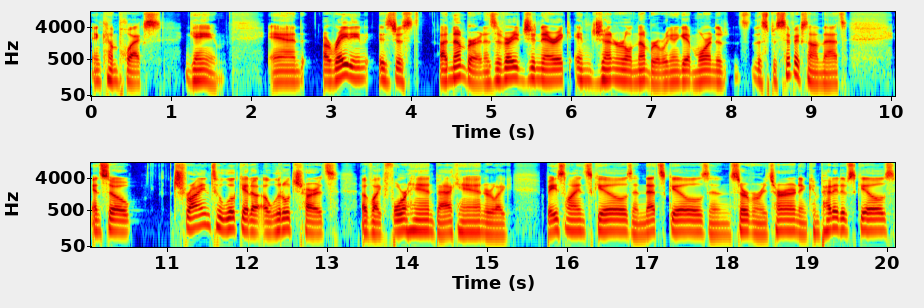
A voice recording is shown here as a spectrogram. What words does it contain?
and complex game. And a rating is just a number, and it's a very generic and general number. We're going to get more into the specifics on that. And so trying to look at a, a little chart of like forehand, backhand, or like baseline skills and net skills and serve and return and competitive skills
